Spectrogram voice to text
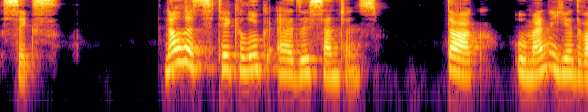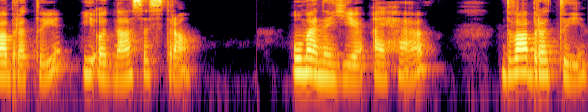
6. Now let's take a look at this sentence. Так, у мене є два брати і одна сестра. У мене є I have, два брати,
